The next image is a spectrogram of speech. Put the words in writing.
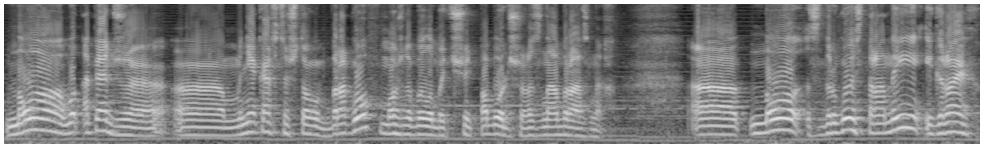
но вот опять же, э, мне кажется, что врагов можно было бы чуть-чуть побольше разнообразных. Э, но с другой стороны, игра их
